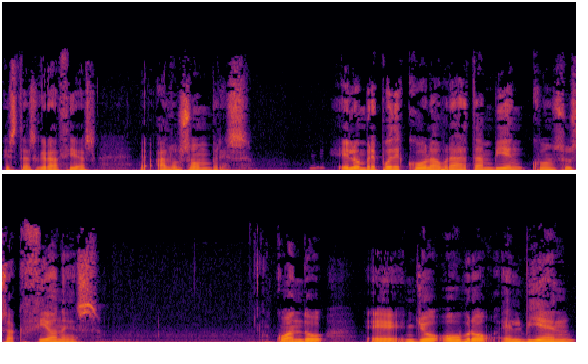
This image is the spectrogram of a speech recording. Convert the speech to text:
estas gracias a los hombres. El hombre puede colaborar también con sus acciones. Cuando eh, yo obro el bien,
